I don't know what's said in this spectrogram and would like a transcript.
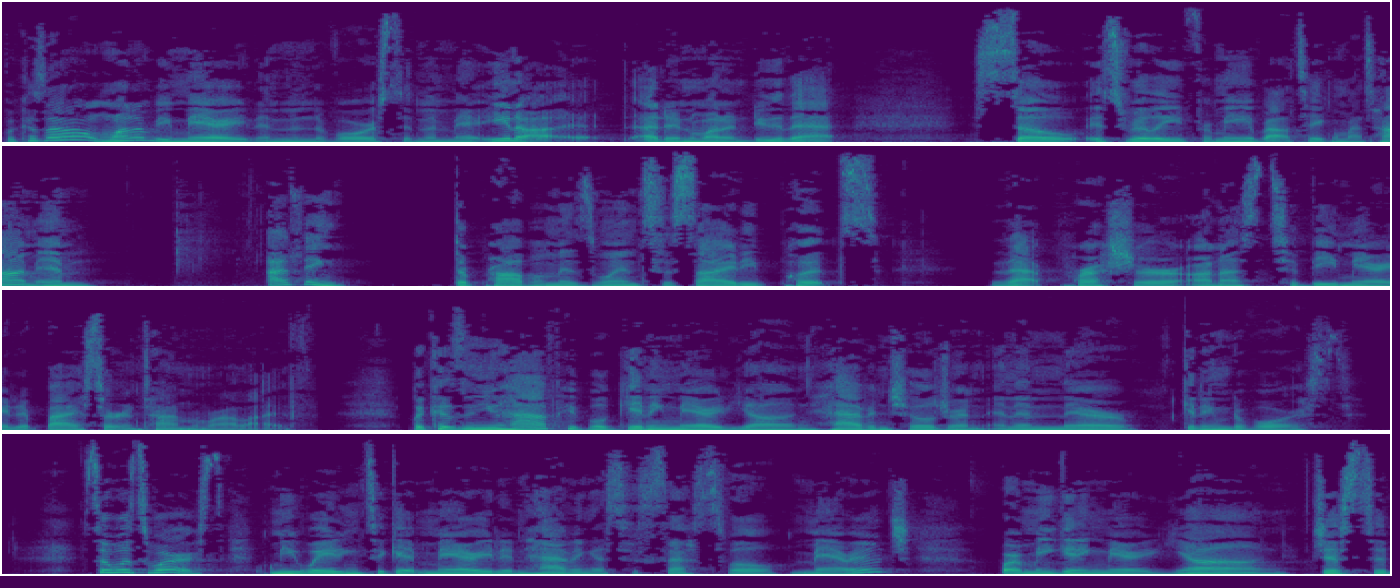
because I don't want to be married and then divorced and then married. You know, I, I didn't want to do that. So it's really for me about taking my time. And I think the problem is when society puts that pressure on us to be married by a certain time in our life. Because then you have people getting married young, having children, and then they're getting divorced. So what's worse? Me waiting to get married and having a successful marriage or me getting married young just to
